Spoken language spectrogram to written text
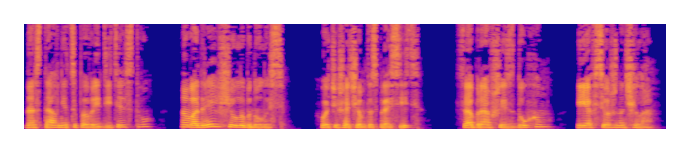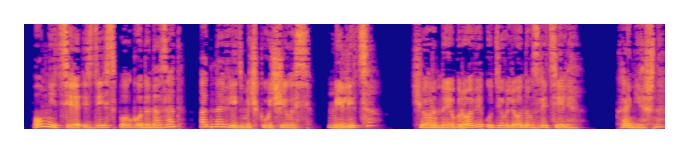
Наставница по вредительству ободряюще улыбнулась. «Хочешь о чем то спросить?» Собравшись с духом, я все же начала. Помните, здесь полгода назад одна ведьмочка училась? Милица? Черные брови удивленно взлетели. Конечно.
